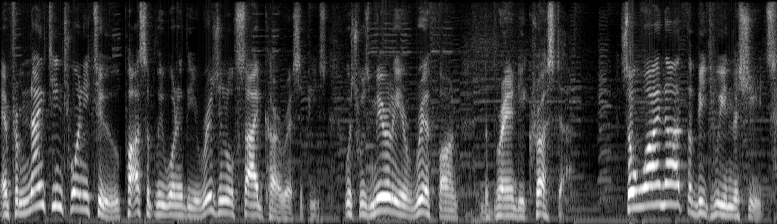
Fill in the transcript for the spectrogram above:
and from 1922, possibly one of the original sidecar recipes, which was merely a riff on the brandy crusta. So why not the between the sheets?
